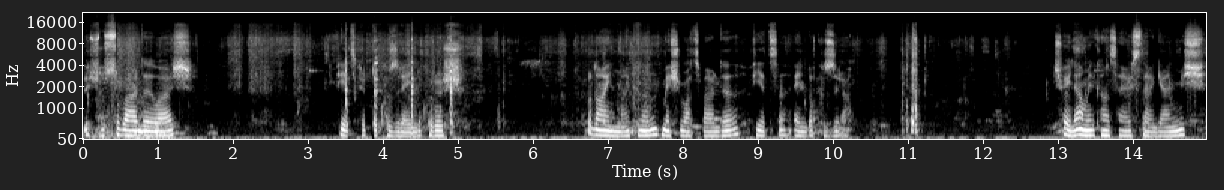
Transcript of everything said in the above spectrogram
üçlü su bardağı var. Fiyatı 49 lira 50 kuruş. Bu da aynı markanın meşrubat bardağı. Fiyatı 59 lira. Şöyle Amerikan servisler gelmiş.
